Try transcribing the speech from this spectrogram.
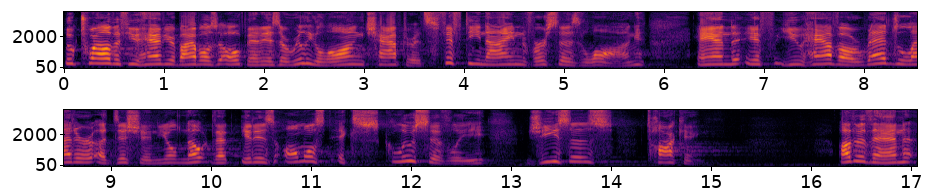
Luke 12, if you have your Bibles open, is a really long chapter. It's 59 verses long. And if you have a red letter edition, you'll note that it is almost exclusively Jesus talking. Other than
